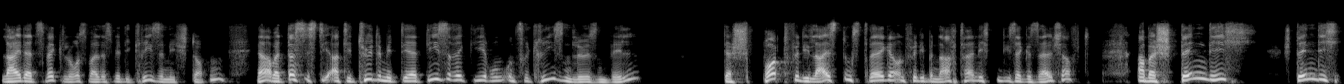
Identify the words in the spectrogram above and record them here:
leider zwecklos, weil das wird die Krise nicht stoppen. Ja, aber das ist die Attitüde, mit der diese Regierung unsere Krisen lösen will. Der Spott für die Leistungsträger und für die Benachteiligten dieser Gesellschaft, aber ständig, ständig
